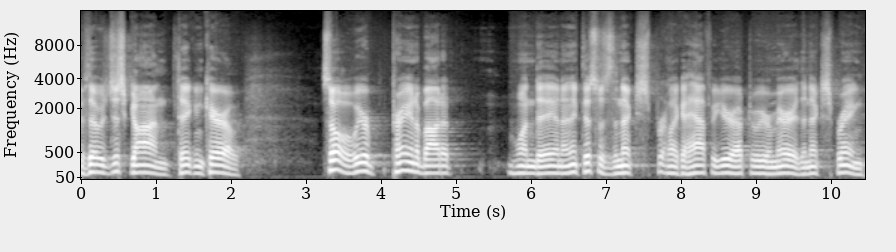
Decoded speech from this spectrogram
if they was just gone, taken care of. So we were praying about it one day, and I think this was the next, like a half a year after we were married, the next spring.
